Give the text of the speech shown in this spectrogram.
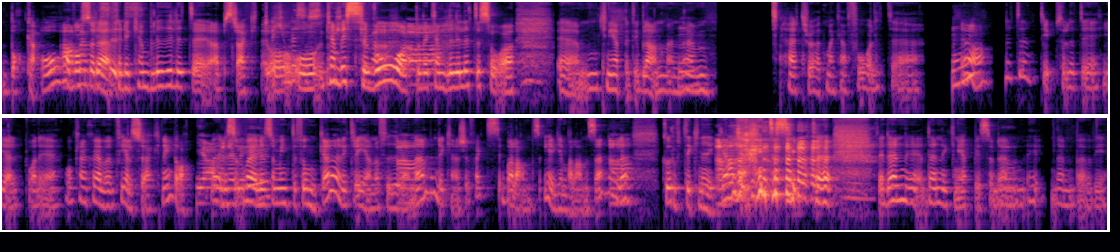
bocka av Ja, och sådär för det kan bli lite abstrakt Ja, det och, och kan bli svårt och det kan bli lite så um, knepigt ibland men Mm. ehm, här tror jag att man kan få lite, Mm. ja, lite tips och lite hjälp vad det är och kanske även felsökning då. Ja, vad, är som, vad är det som inte funkar där i trean och fyran? Ja. Men det kanske faktiskt är balans, egenbalansen Ja. eller kurvtekniken Ja. kanske inte sitter. För den är, den är knepig så den, den behöver vi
